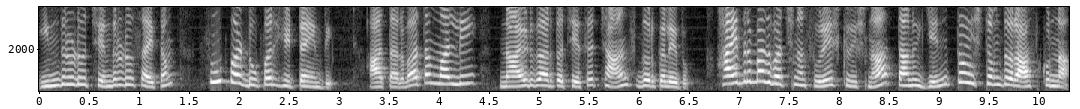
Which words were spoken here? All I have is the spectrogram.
ఇంద్రుడు చంద్రుడు సైతం సూపర్ డూపర్ హిట్ అయింది. ఆ తర్వాత మళ్ళీ నాయుడు గారితో చేసే ఛాన్స్ దొరకలేదు. హైదరాబాద్ వచ్చిన సురేష్ కృష్ణ తాను ఎంతో ఇష్టంతో రాసుకున్న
